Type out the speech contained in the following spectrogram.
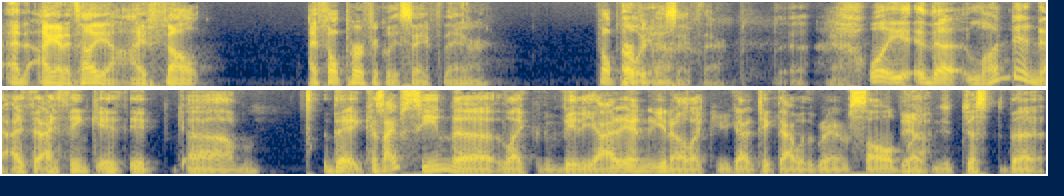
And I got to tell you, I felt I felt perfectly safe there. Felt Oh, perfectly yeah. safe there. Well, the London, I, th- I think it, it um, because I've seen the like video, and you know, like you got to take that with a grain of salt. Yeah. But just the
